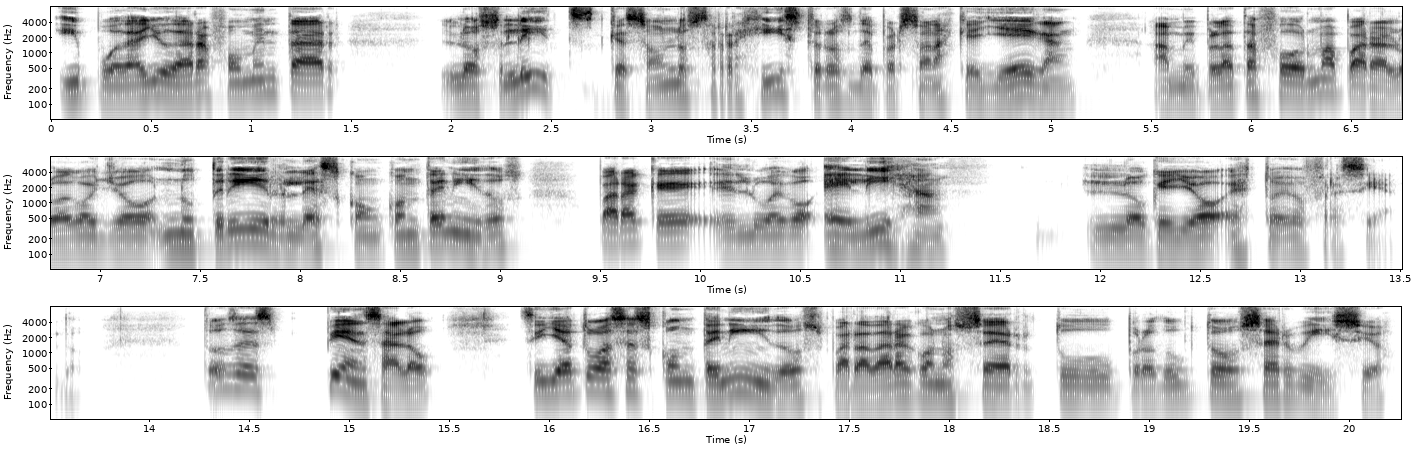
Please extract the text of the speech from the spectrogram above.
Y puede ayudar a fomentar los leads, que son los registros de personas que llegan a mi plataforma para luego yo nutrirles con contenidos para que eh, luego elijan lo que yo estoy ofreciendo. Entonces, piénsalo, si ya tú haces contenidos para dar a conocer tu producto o servicio,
